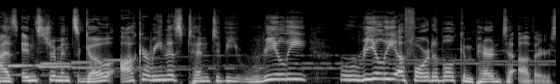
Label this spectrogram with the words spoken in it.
As instruments go, ocarinas tend to be really, really affordable compared to others.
